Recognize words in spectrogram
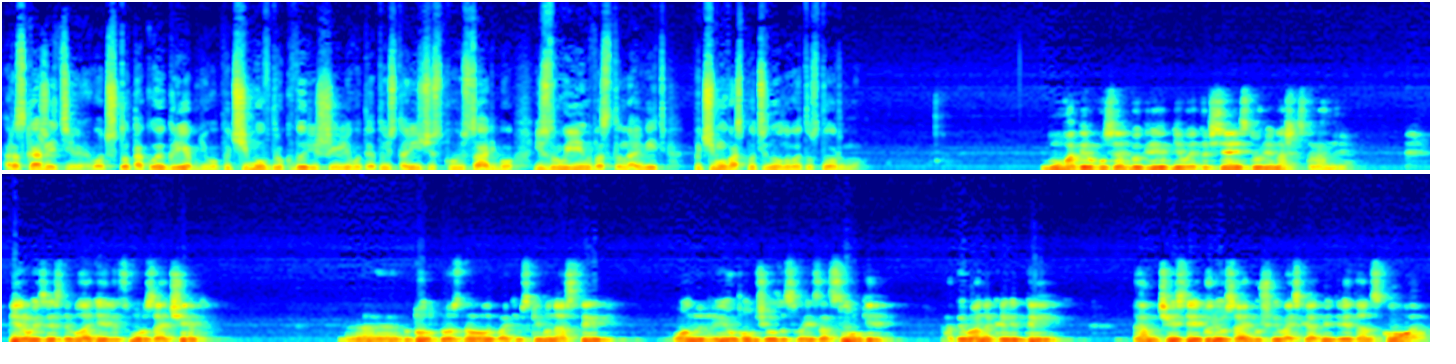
расскажите, вот что такое Гребнево, почему вдруг вы решили вот эту историческую усадьбу из руин восстановить, почему вас потянуло в эту сторону? Ну, во-первых, усадьба Гребнева – это вся история нашей страны. Первый известный владелец Мурза Чек, э, тот, кто основал Ипатьевский монастырь, он ее получил за свои заслуги – от Ивана Калиты. Там через территорию усадьбы шли войска Дмитрия Донского.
